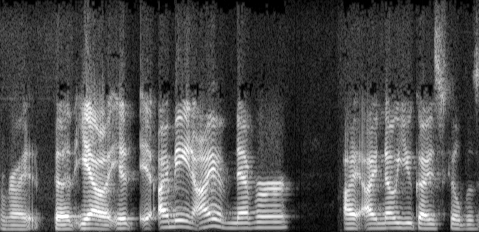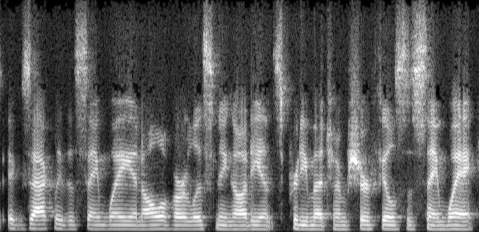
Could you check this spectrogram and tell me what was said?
right but yeah it, it i mean i have never I, I know you guys feel this exactly the same way, and all of our listening audience pretty much, I'm sure, feels the same way.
